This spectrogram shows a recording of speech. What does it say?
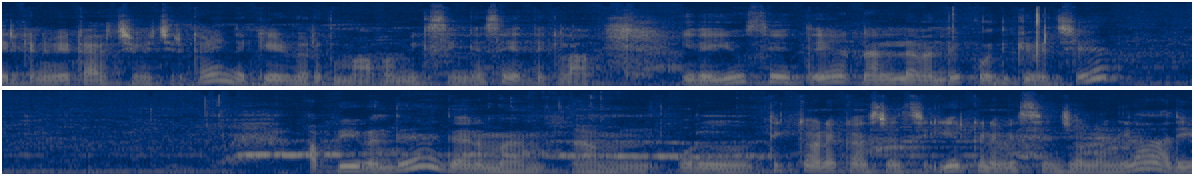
ஏற்கனவே கரைச்சி வச்சுருக்க இந்த கேழ்வரகு மாவை மிக்சிங்கை சேர்த்துக்கலாம். இதையும் சேர்த்து நல்லா வந்து கொதிக்க வச்சு அப்படியே வந்து இதை நம்ம ஒரு திக்கான கன்சிஸ்டன்சி ஏற்கனவே செஞ்சோம் இல்லைங்களா? அதே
